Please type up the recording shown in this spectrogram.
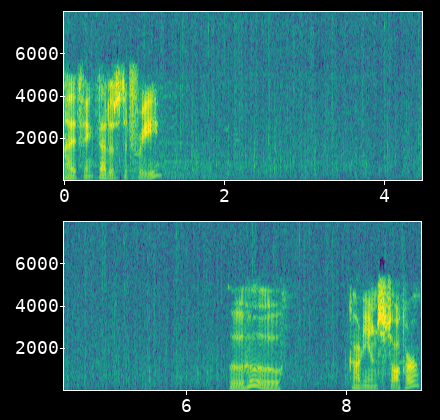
I think that is the tree. Ooh, Guardian Stalker.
